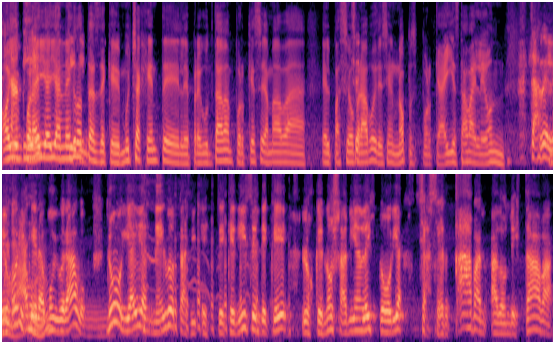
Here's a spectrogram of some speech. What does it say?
Oye, por ahí hay anécdotas de que mucha gente le preguntaban por qué se llamaba el Paseo Bravo y decían, no, pues porque ahí estaba el león. Estaba el león y que era muy bravo. No, y hay anécdotas este, que dicen de que los que no sabían la historia se acercaban a donde estaba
